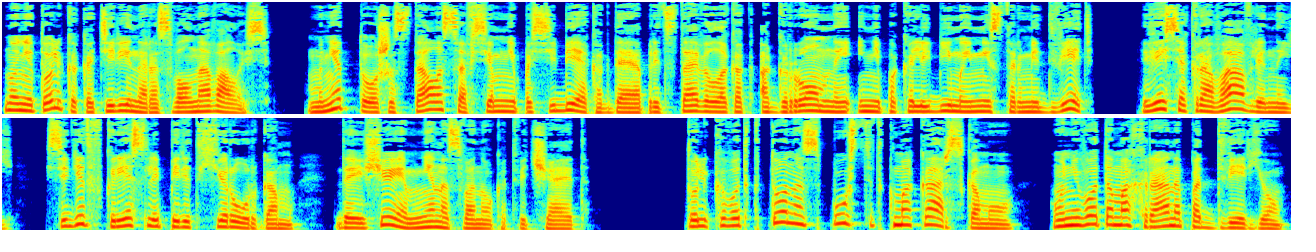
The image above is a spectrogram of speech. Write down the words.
Но не только Катерина разволновалась. Мне тоже стало совсем не по себе, когда я представила, как огромный и непоколебимый мистер Медведь, весь окровавленный, сидит в кресле перед хирургом, да еще и мне на звонок отвечает. Только вот кто нас пустит к Макарскому? У него там охрана под дверью.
